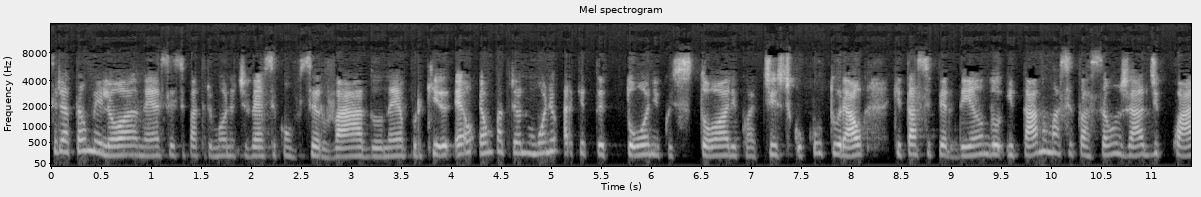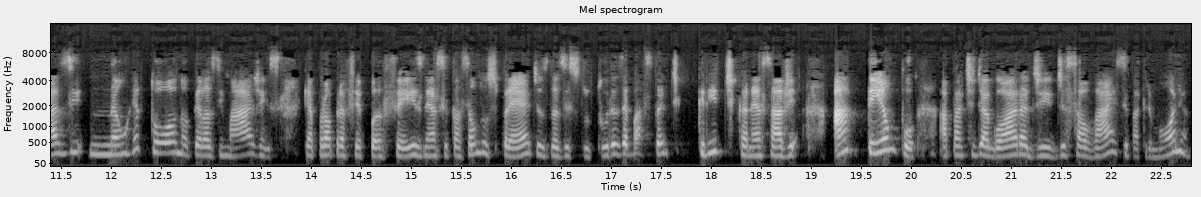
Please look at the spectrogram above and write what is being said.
Seria tão melhor né, se esse patrimônio tivesse conservado, né, porque é, é um patrimônio arquitetônico, histórico, artístico, cultural que está se perdendo e está numa situação já de quase não retorno pelas imagens que a própria FEPAM fez. Né, a situação dos prédios, das estruturas é bastante crítica, né, sabe? Há tempo, a partir de agora, de, de salvar esse patrimônio patrimônio?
